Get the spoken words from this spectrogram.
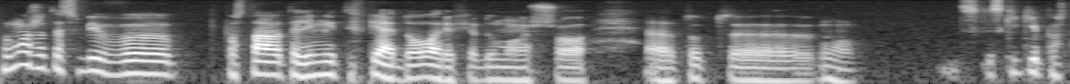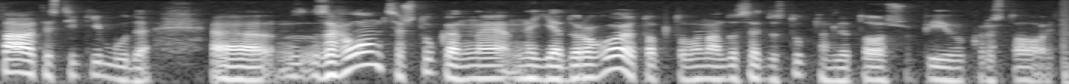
Ви можете собі в поставити ліміти в 5 доларів. Я думаю, що е, тут ну, скільки поставити, стільки буде. Е, Загалом ця штука не, не є дорогою, тобто вона досить доступна для того, щоб її використовувати.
